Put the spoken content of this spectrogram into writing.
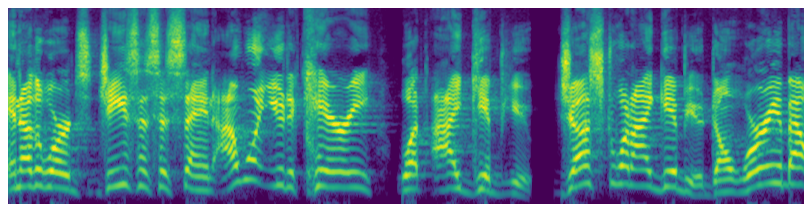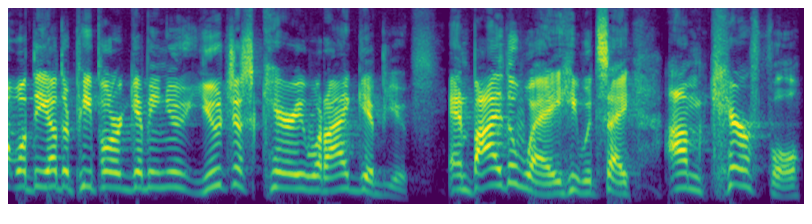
In other words, Jesus is saying, I want you to carry what I give you, just what I give you. Don't worry about what the other people are giving you. You just carry what I give you. And by the way, he would say, I'm careful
